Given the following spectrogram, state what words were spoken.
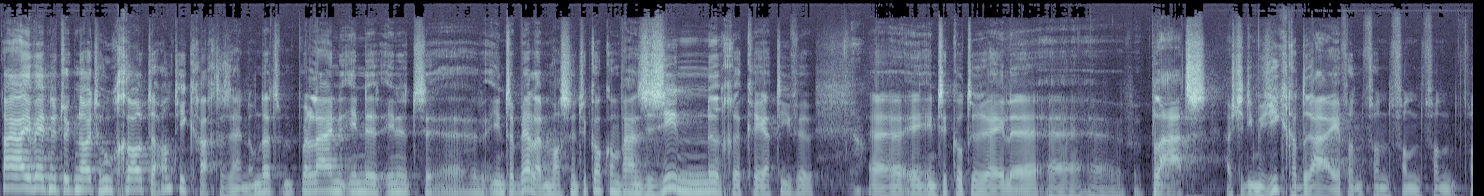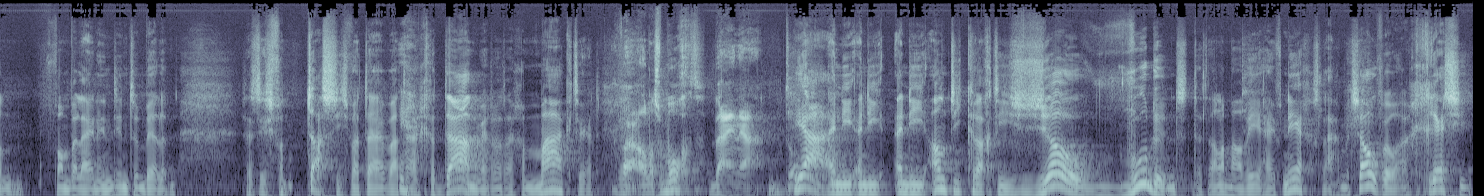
Nou ja, je weet natuurlijk nooit hoe groot de antikrachten zijn. Omdat Berlijn in, de, in het uh, interbellum was natuurlijk ook een waanzinnige creatieve uh, interculturele uh, plaats. Als je die muziek gaat draaien van, van, van, van, van, van Berlijn in het interbellum. Dat is fantastisch wat daar, wat daar gedaan werd, wat daar gemaakt werd. Waar alles mocht, bijna. Toch? Ja, en die, en, die, en die antikracht die zo woedend dat allemaal weer heeft neergeslagen. Met zoveel agressie.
